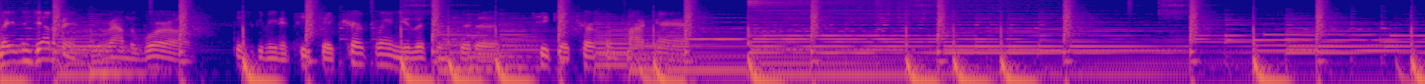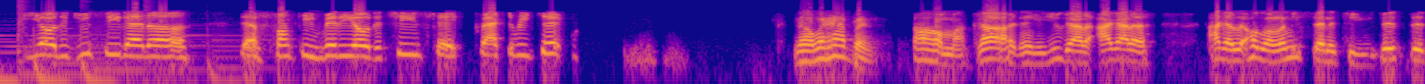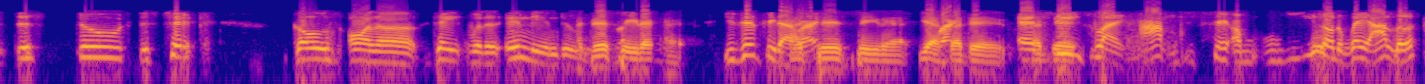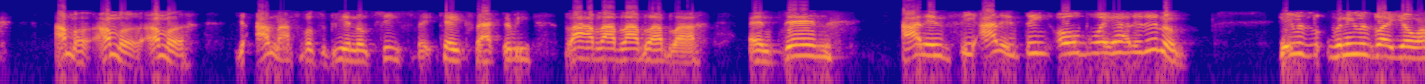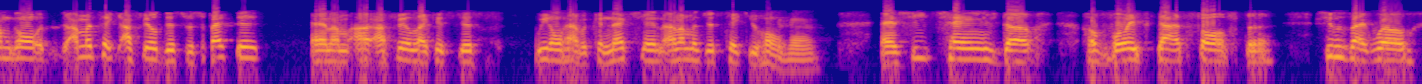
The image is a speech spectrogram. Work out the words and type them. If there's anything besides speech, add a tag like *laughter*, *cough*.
Ladies and gentlemen around the world, this is comedian TK Kirkland. You listen to the TK Kirkland podcast. Yo, did you see that uh that funky video, the Cheesecake Factory chick? No, what happened? Oh my god, nigga, you gotta I gotta I gotta hold on, let me send it to you. This this this dude, this chick goes on a date with an Indian dude. I did see that. You did see that, I right? I did see that. Yes, Right. I did. And I did. she's like, I'm, I'm, you know the way I look. I'm a, I'm a, I'm a, I'm not supposed to be in no cheesecake factory. Blah blah blah blah blah. And then I didn't see, I didn't think old boy had it in him. He was when he was like, "Yo, I'm going. I'm gonna take. I feel disrespected, and I'm. I, I feel like it's just we don't have a connection, and I'm gonna just take you home." Mhm. and she changed up. Her voice got softer. She was like, "Well,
